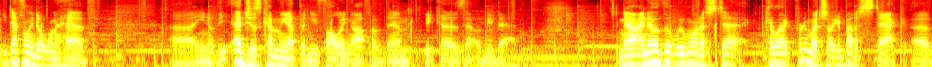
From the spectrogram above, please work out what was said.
You definitely don't want to have, uh, you know, the edges coming up and you falling off of them because that would be bad. Now, I know that we want to stack, collect pretty much like about a stack of,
